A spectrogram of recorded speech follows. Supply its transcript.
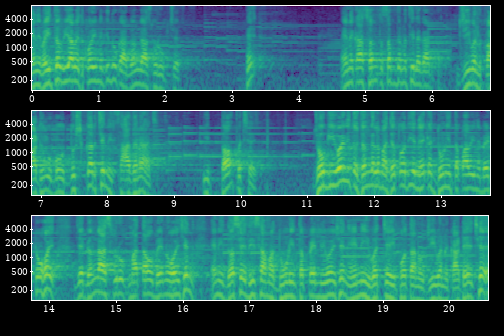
એને વૈધવ્ય આવે તો કોઈને કીધું કે આ ગંગા સ્વરૂપ છે. હે? એને કાં સંત શબ્દ નથી લગાડતા? જીવન કાઢવું બહુ દુષ્કર છે, ને સાધના છે. એ તપ છે. જોગી હોય ને તો જંગલમાં જતો રહીએ ને એક જ ધૂણી તપાવીને બેઠો હોય. જે ગંગા સ્વરૂપ માતાઓ બહેનો હોય છે ને, એની દસે દિશામાં ધૂણી તપેલી હોય છે ને, એની વચ્ચે એ પોતાનું જીવન કાઢે છે.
